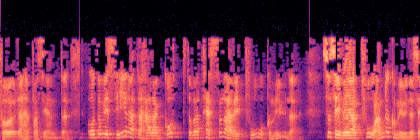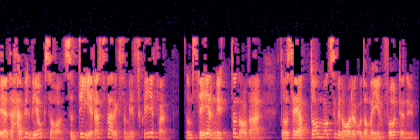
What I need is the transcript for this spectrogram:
för den här patienten. Och då vi ser att det här har gått, då vi har testat det här i två kommuner. Så ser vi att två andra kommuner säger att det här vill vi också ha. Så deras verksamhetschefer, de ser nyttan av det här. De säger att de också vill ha det och de har infört det nu.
